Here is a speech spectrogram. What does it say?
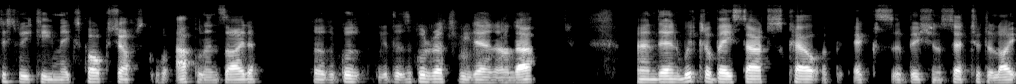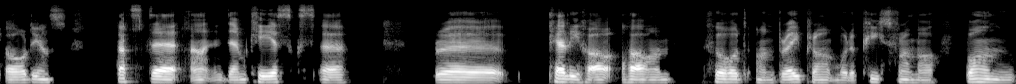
this week he makes pork chops with apple and cider. So the good, there's a good recipe then on that. And then Wicklow Bay starts cow exhibition set to delight audience. That's the uh, them kiosks. Uh, uh, Kelly Hawn Hood on Bray Prom with a piece from a Bon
